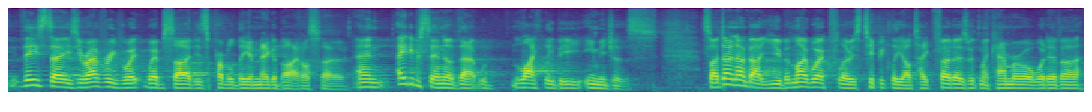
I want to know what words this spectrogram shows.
these days, your average website is probably a megabyte or so. And 80% of that would likely be images. So I don't know about you, but my workflow is typically I'll take photos with my camera or whatever,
